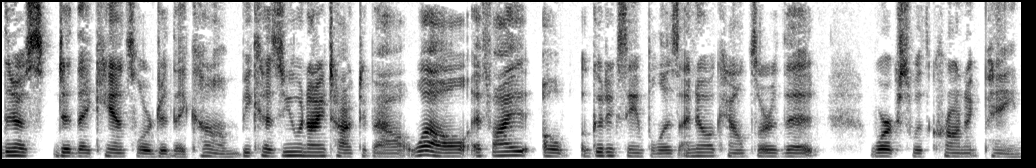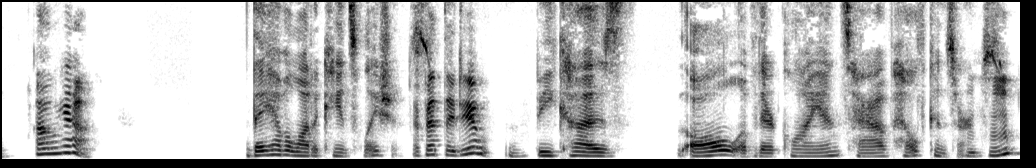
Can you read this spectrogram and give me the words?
Just did they cancel or did they come? Because you and I talked about well, if I oh a good example is I know a counselor that works with chronic pain. oh yeah, They have a lot of cancellations I bet they do. because all of their clients have health concerns. Mhm.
